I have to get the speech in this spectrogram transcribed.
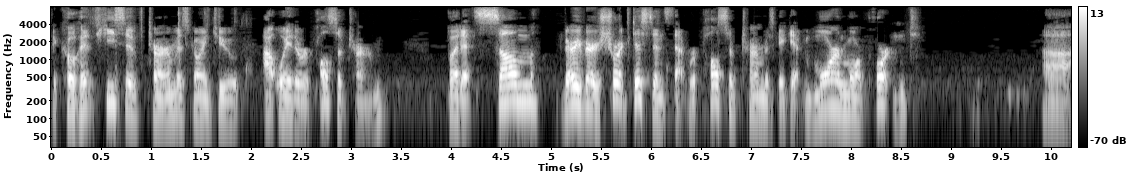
the cohesive term is going to outweigh the repulsive term, but at some very, very short distance, that repulsive term is going to get more and more important. Uh,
